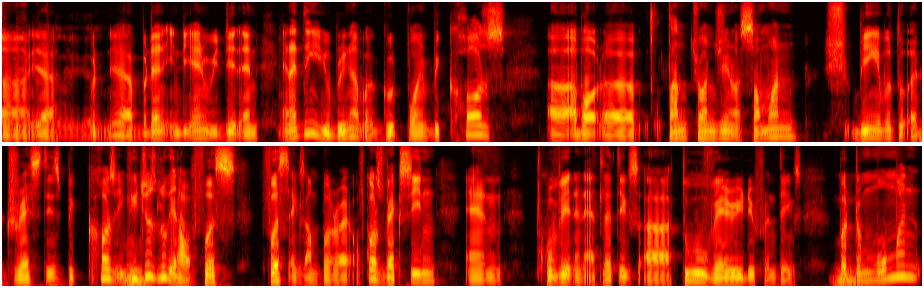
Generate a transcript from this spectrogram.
Uh, yeah, but yeah, but then in the end we did, and and I think you bring up a good point because uh, about uh Tan Chuan Jin or someone sh- being able to address this. Because if you just look at our first first example, right? Of course, vaccine and COVID and athletics are two very different things. But the moment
